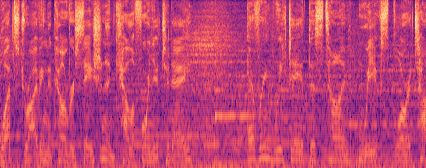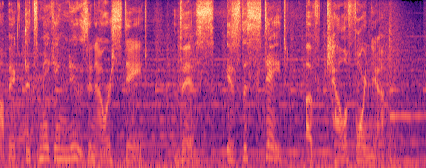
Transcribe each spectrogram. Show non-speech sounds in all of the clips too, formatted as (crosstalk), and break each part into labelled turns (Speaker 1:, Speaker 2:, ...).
Speaker 1: What's driving the conversation in California today? Every weekday at this time, we explore a topic that's making news in our state. This is the state of California.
